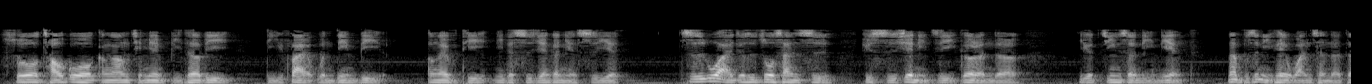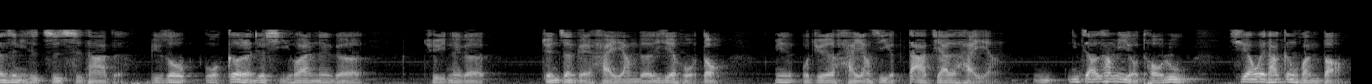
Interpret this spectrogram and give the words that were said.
所有超过刚刚前面比特币、DeFi 稳定币、NFT，你的时间跟你的事业之外，就是做善事，去实现你自己个人的一个精神理念，那不是你可以完成的，但是你是支持他的。比如说，我个人就喜欢那个去那个。捐赠给海洋的一些活动，因为我觉得海洋是一个大家的海洋，你你只要上面有投入，希望为它更环保，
